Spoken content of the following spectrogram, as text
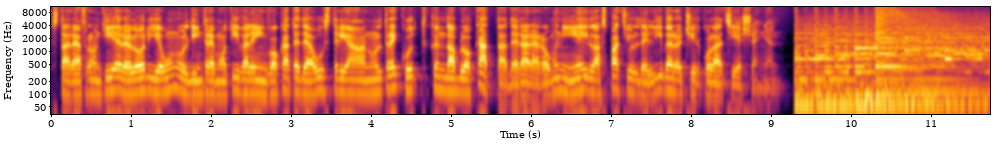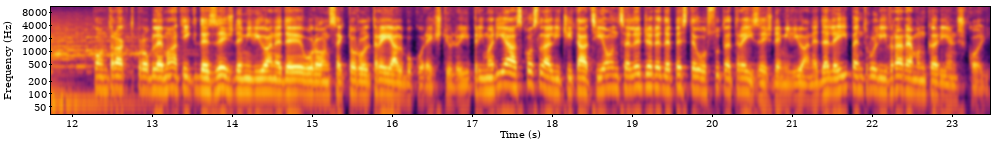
Starea frontierelor e unul dintre motivele invocate de Austria anul trecut, când a blocat aderarea României la spațiul de liberă circulație Schengen. Contract problematic de zeci de milioane de euro în sectorul 3 al Bucureștiului. Primăria a scos la licitație o înțelegere de peste 130 de milioane de lei pentru livrarea mâncării în școli.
